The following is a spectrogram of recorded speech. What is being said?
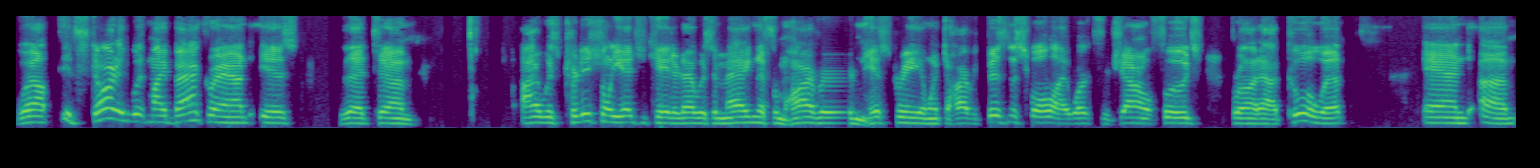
Well, it started with my background is that um, I was traditionally educated. I was a magna from Harvard in history. I went to Harvard Business School. I worked for General Foods, brought out Cool Whip. And um,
